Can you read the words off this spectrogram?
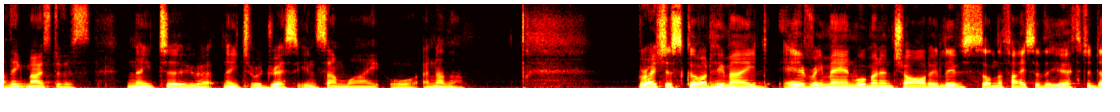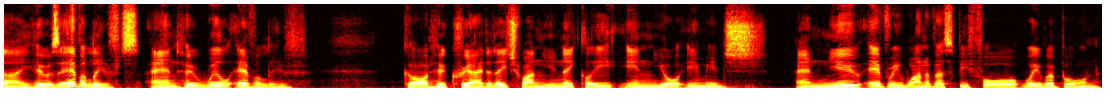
I think most of us need to, uh, need to address in some way or another. Gracious God, who made every man, woman, and child who lives on the face of the earth today, who has ever lived and who will ever live, God, who created each one uniquely in your image and knew every one of us before we were born,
